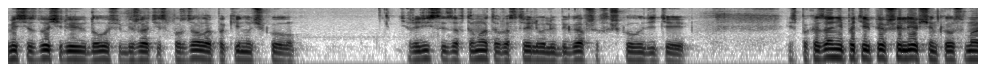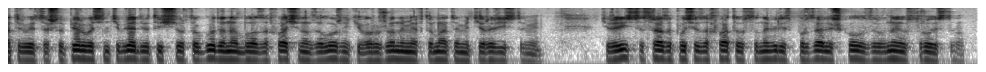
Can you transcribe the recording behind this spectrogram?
Вместе с дочерью удалось убежать из спортзала и покинуть школу. Террористы из автоматов расстреливали убегавших из школы детей. Из показаний потерпевшей Левченко усматривается, что 1 сентября 2004 года она была захвачена в заложники вооруженными автоматами террористами. Террористы сразу после захвата установили в спортзале школы взрывные устройства –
